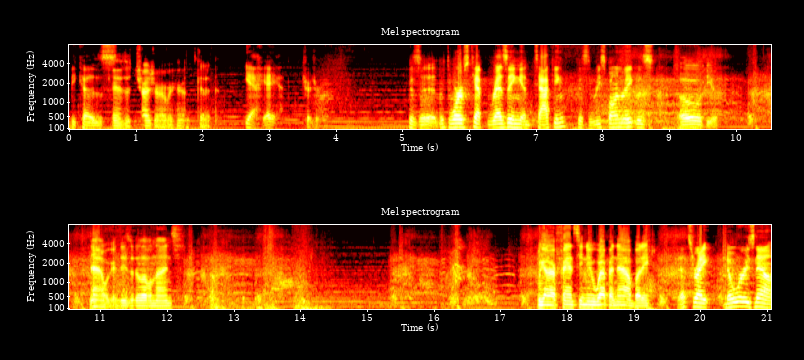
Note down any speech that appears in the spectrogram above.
because there's a treasure over here. Let's get it. Yeah, yeah, yeah. Treasure. Because uh, the dwarves kept rezzing and attacking because the respawn rate was. Oh dear. Now we're good. These are the level nines. We got our fancy new weapon now, buddy. That's right. No worries now.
